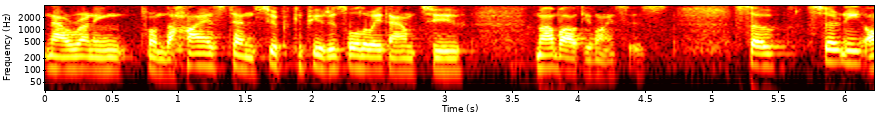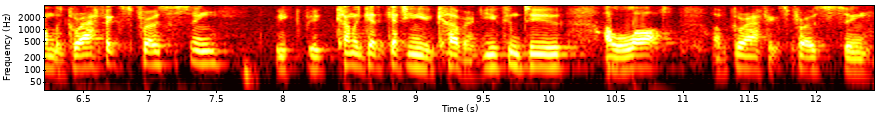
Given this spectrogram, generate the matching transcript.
now running from the highest end supercomputers all the way down to mobile devices. So certainly on the graphics processing, we, we kind of get getting you covered. You can do a lot of graphics processing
